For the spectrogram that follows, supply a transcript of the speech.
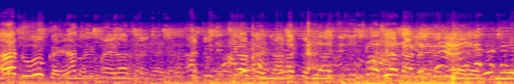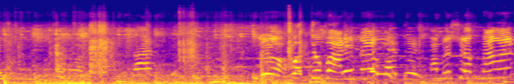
આ નાટક કરી બધું પાડી નહીં અમે શોખ ના હોય?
